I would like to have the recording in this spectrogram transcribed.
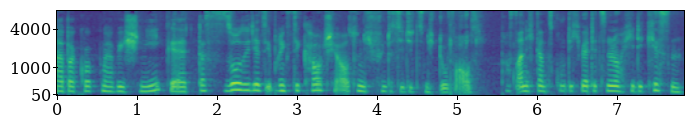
Aber guck mal, wie schnieke. Das, so sieht jetzt übrigens die Couch hier aus und ich finde, das sieht jetzt nicht doof aus. Passt eigentlich ganz gut. Ich werde jetzt nur noch hier die Kissen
